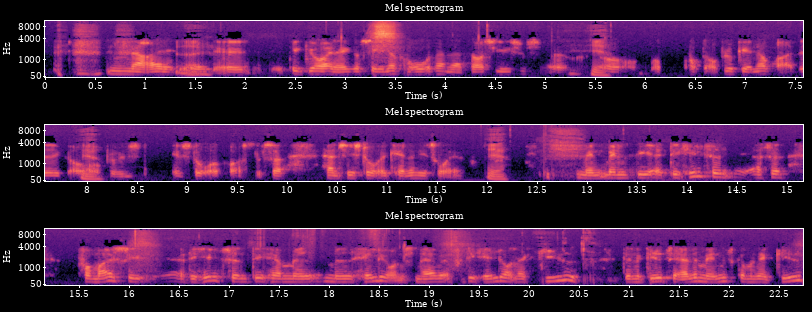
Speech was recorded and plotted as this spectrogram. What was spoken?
Nej, det, det gjorde han ikke, og senere forrådte han altså også Jesus, øh, ja. og, og, og, og blev genoprettet, ikke? Og, ja. og blev en, en stor apostel, så hans historie kender vi, tror jeg. Ja. Men, men det, det hele tiden, altså, for mig se, er det hele tiden det her med, med Helligåndens nærvær, fordi Helligånden er givet. Den er givet til alle mennesker, men den er givet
